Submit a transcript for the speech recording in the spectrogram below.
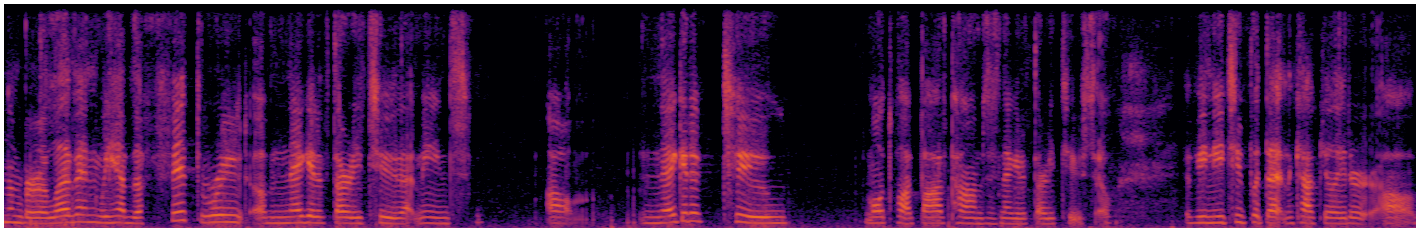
Number 11, we have the fifth root of negative 32. That means um, negative 2 multiplied 5 times is negative 32. So if you need to, put that in the calculator um,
